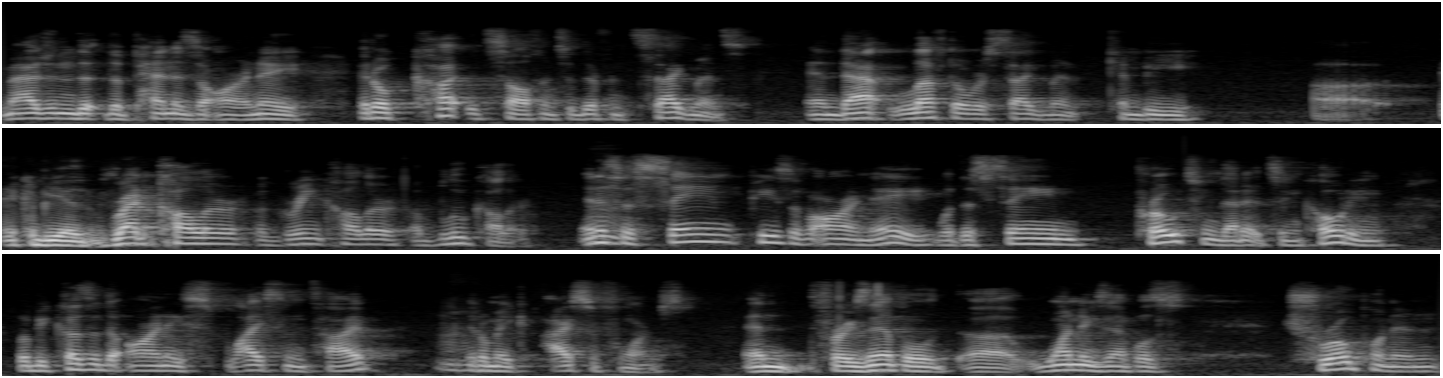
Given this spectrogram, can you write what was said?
imagine the, the pen is the RNA, it'll cut itself into different segments. And that leftover segment can be uh, it could be a red color, a green color, a blue color. And it's the same piece of RNA with the same protein that it's encoding, but because of the RNA splicing type, it'll make isoforms. And for example, uh, one example is troponin,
